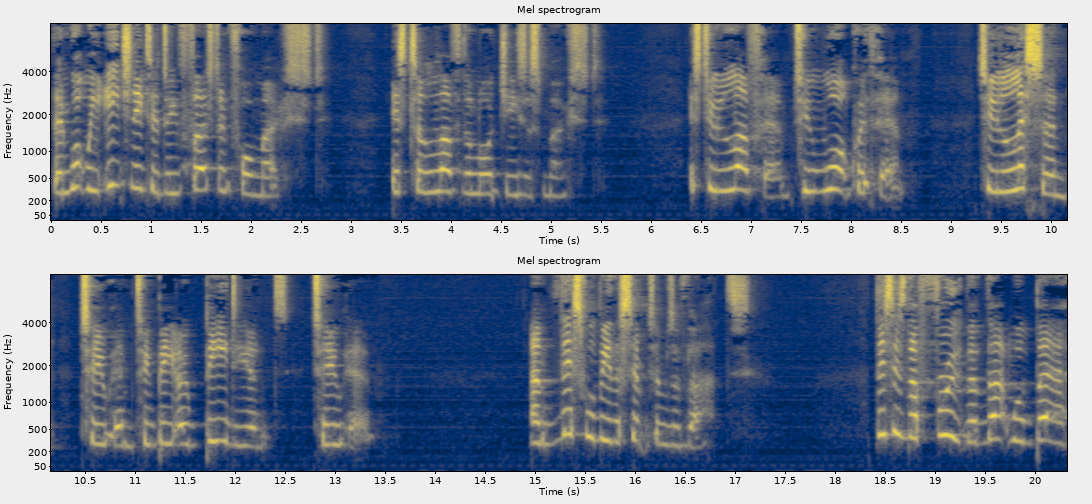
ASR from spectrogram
then what we each need to do first and foremost is to love the Lord Jesus most. Is to love Him, to walk with Him, to listen to Him, to be obedient to Him. And this will be the symptoms of that. This is the fruit that that will bear.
